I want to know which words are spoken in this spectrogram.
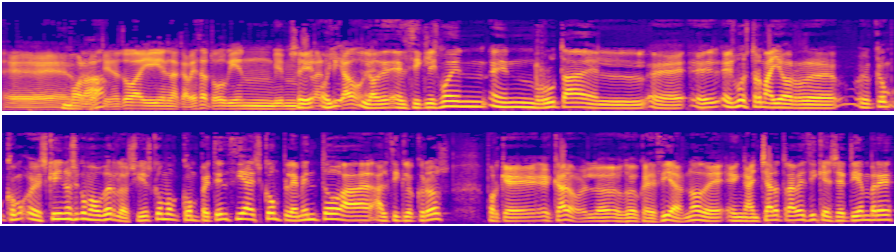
eh, Mola. lo tiene todo ahí en la cabeza, todo bien, bien Sí, oye, planificado, lo ¿eh? de- el ciclismo en, en ruta el, eh, es, es vuestro mayor... eh, ¿cómo- cómo- es que no sé cómo verlo, si es como competencia, es complemento a- al ciclocross, porque, claro, lo, lo que decías, ¿no? De enganchar otra vez y que en septiembre,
